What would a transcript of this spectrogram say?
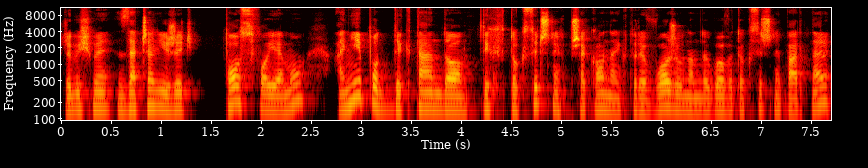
żebyśmy zaczęli żyć po swojemu, a nie pod dyktando tych toksycznych przekonań, które włożył nam do głowy toksyczny partner,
